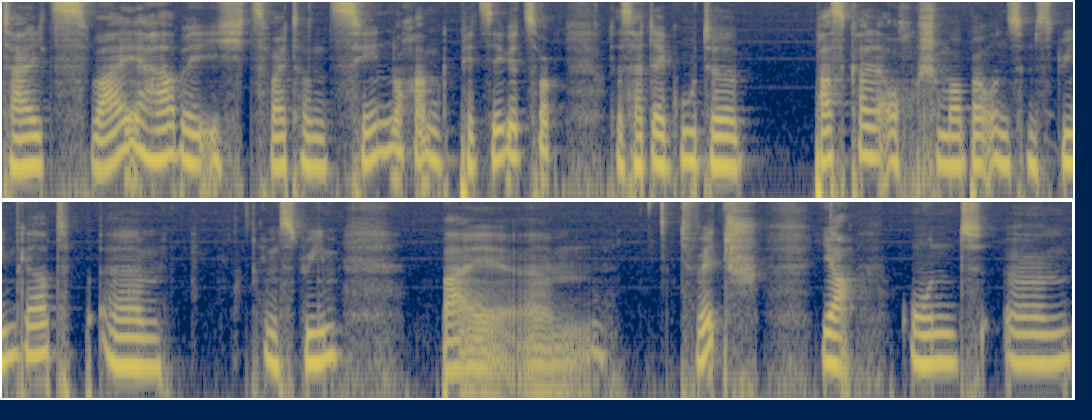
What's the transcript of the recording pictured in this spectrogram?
Teil 2 habe ich 2010 noch am PC gezockt. Das hat der gute Pascal auch schon mal bei uns im Stream gehabt. Ähm, Im Stream bei ähm, Twitch. Ja, und ähm,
